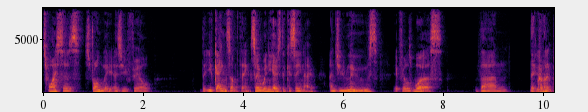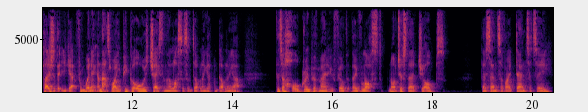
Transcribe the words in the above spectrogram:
twice as strongly as you feel that you've gained something. So when you go to the casino and you lose, it feels worse than the equivalent pleasure that you get from winning. And that's why people are always chasing their losses and doubling up and doubling up. There's a whole group of men who feel that they've lost not just their jobs, their sense of identity,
